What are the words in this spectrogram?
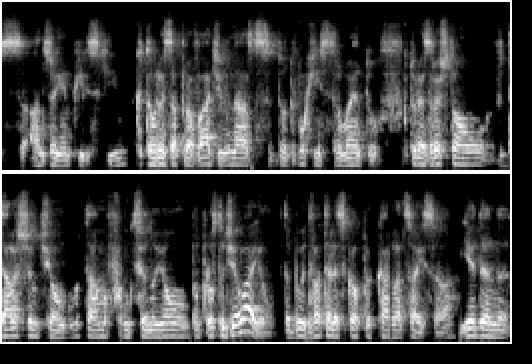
z Andrzejem Pilskim, który zaprowadził nas do dwóch instrumentów, które zresztą w dalszym ciągu tam funkcjonują, po prostu działają. To były dwa teleskopy Karla Zeissa. Jeden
